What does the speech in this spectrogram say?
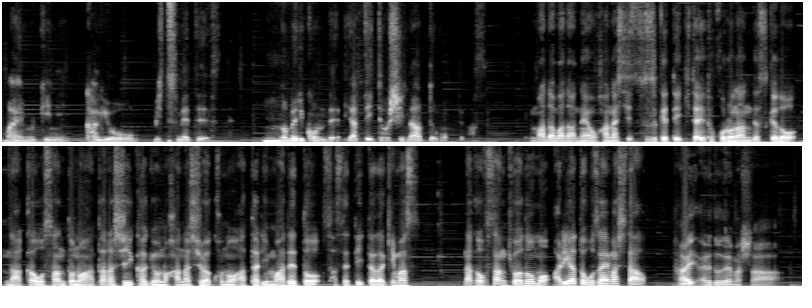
前向きに家業を見つめてですね、のめり込んでやっていってほしいなと思ってます。まだまだね、お話し続けていきたいところなんですけど、中尾さんとの新しい家業の話はこの辺りまでとさせていただきます。中尾さん、今日はどうもありがとうございました。はい、ありがとうございました。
